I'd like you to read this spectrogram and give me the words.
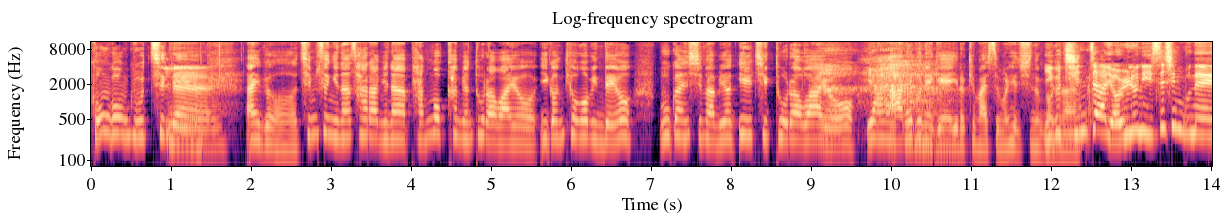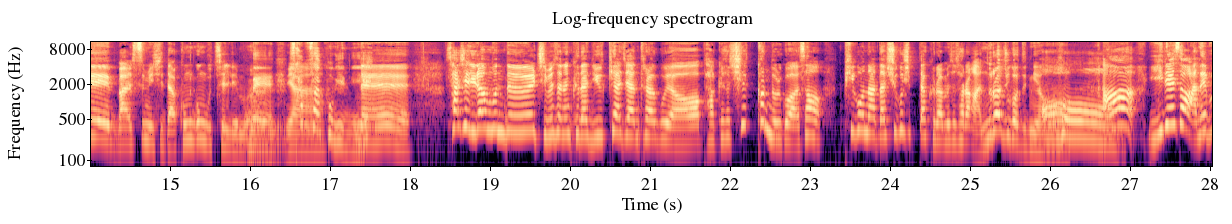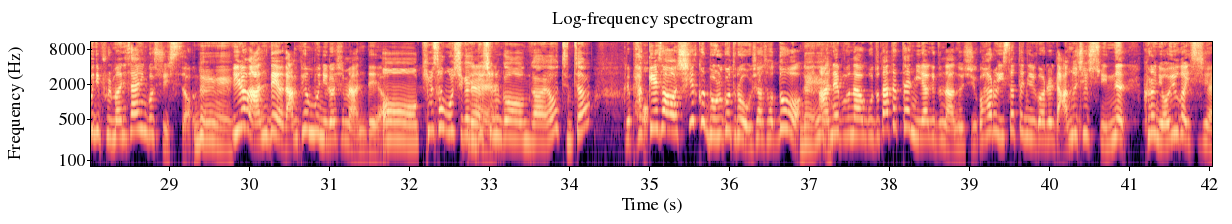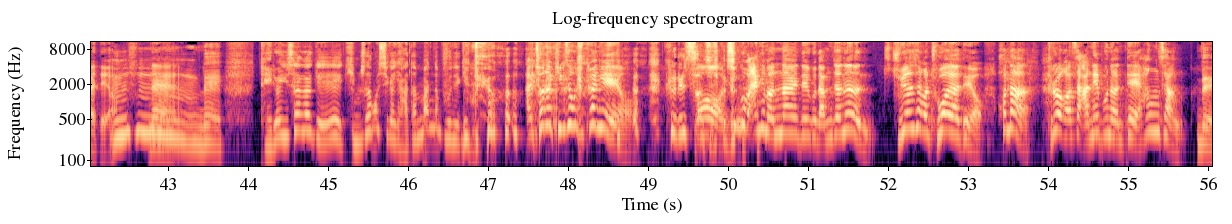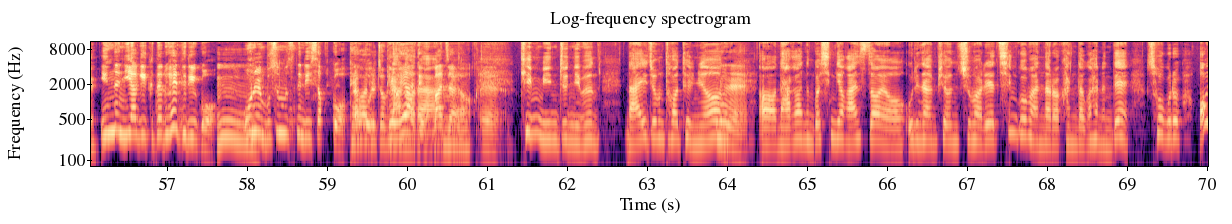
0097님. 네. 아이고, 짐승이나 사람이나 방목하면 돌아와요. 이건 경험인데요. 무관심하면 일찍 돌아와요. 야. 아내분에게 이렇게 말씀을 해주시는 거예요. 이거 진짜 연륜이 있으신 분의 말씀이시다. 0097님은. 네. 야. 3402님. 네. 사실 이런 분들 집에서는 그다지 유쾌하지 않더라고요. 밖에서 실컷 놀고 와서 피곤하다 쉬고 싶다 그러면서 저랑 안 놀아주거든요. 어허. 아 이래서 아내분이 불만이 쌓인 걸 수 있어. 네. 이러면 안 돼요. 남편분 이러시면 안 돼요. 어 김상호 씨가 네. 이러시는 건가요? 진짜? 그래 밖에서 어. 실컷 놀고 들어오셔서도 네. 아내분하고도 따뜻한 이야기도 나누시고 하루 있었던 일과를 나누실 수 있는 그런 여유가 있으셔야 돼요. 음흠, 네. 네. 되려 이상하게 김상호 씨가 야단 맞는 분위기인데요. 아니 저는 김상호 씨 편이에요. 글을 써주셔 어, 친구 많이 만나야 되고 남자는 주변 생활 좋아야 돼요. 허나 들어가서 아내분한테 항상 네. 있는 이야기 그대로 해드리고 음. 오늘 무슨 무슨 일이 있었고 대화를 좀 대화해야 돼요. 맞아요. 음. 네. 김민주님은 나이 좀 더 들면 네. 어, 나가는 거 신경 안 써요. 우리 남편 주말에 친구 만나러 간다고 하는데 속으로 어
